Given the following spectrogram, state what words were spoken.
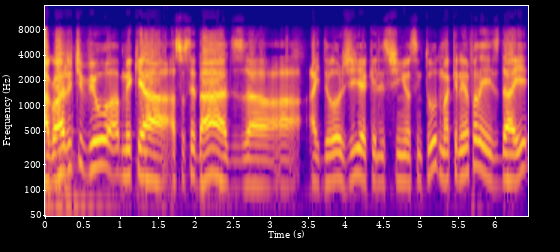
Agora a gente viu ah, meio que a, as sociedades, a, a, ideologia que eles tinham, assim, tudo, mas que nem eu falei, isso daí,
